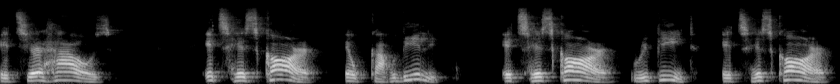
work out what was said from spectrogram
It's your house. It's his car. É o carro dele. It's his car. Repeat. It's his car.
